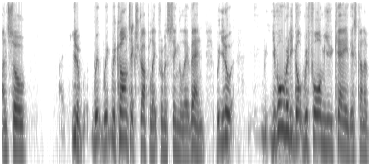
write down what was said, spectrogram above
And so, you know, we, we, we can't extrapolate from a single event, but you know, you've already got Reform UK, this kind of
